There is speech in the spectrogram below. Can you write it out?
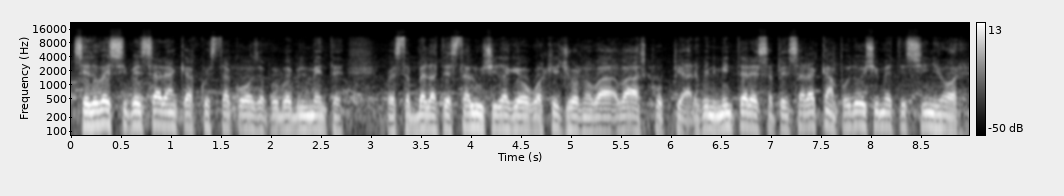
se dovessi pensare anche a questa cosa probabilmente questa bella testa lucida che ho qualche giorno va, va a scoppiare, quindi mi interessa pensare al campo dove ci mette il Signore,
